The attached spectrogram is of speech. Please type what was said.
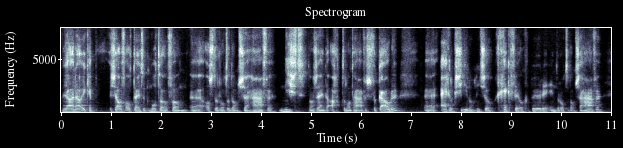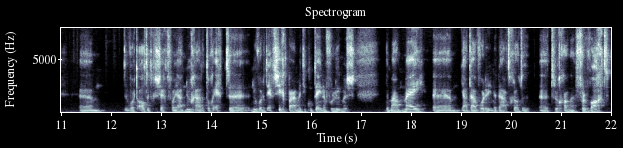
Ja, nou, ik heb zelf altijd het motto van als de Rotterdamse haven niest, dan zijn de achterlandhavens verkouden. Eigenlijk zie je nog niet zo gek veel gebeuren in de Rotterdamse haven. Um, er wordt altijd gezegd van ja, nu gaat het toch echt, nu wordt het echt zichtbaar met die containervolumes. De maand mei, uh, ja, daar worden inderdaad grote uh, teruggangen verwacht.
